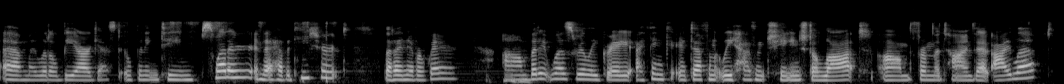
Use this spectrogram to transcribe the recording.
I have my little Be Our Guest opening team sweater, and I have a T-shirt that I never wear. Um, But it was really great. I think it definitely hasn't changed a lot um, from the time that I left.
